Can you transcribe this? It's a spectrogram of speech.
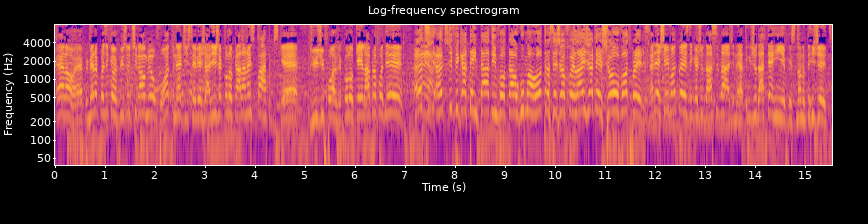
É, não, é, a primeira coisa que eu fiz foi tirar o meu voto, né, de cervejaria e já colocar lá na Spartacus, que é Juiz de Fora. Já coloquei lá para poder... Antes, antes de ficar tentado em votar alguma outra, você já foi lá e já deixou o voto para eles? Já deixei o voto para eles, tem que ajudar a cidade, né, tem que ajudar a terrinha, porque senão não tem jeito.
